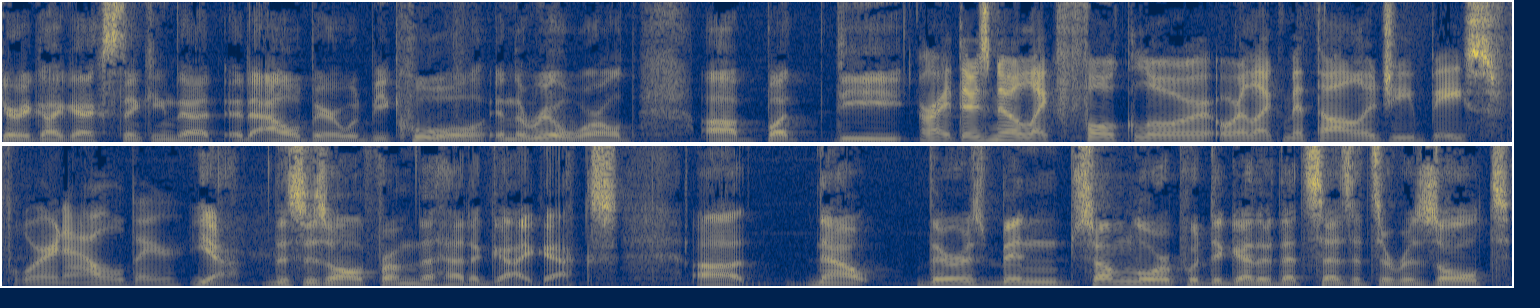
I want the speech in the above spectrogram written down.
Gary Gygax thinking that an owl bear would be cool in the real world, uh, but the All right, there's no like folklore or like mythology base for an owl bear. Yeah, this is all from the head of Gygax. Uh, now, there has been some lore put together that says it's a result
